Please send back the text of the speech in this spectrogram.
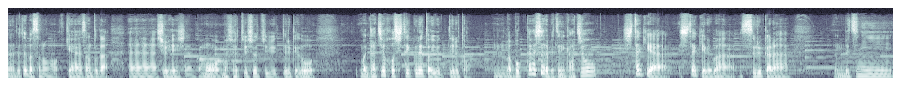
うん、例えばその池早さんとか、えー、周平氏なんかも、まあ、しょっちゅうしょっちゅう言ってるけど、まあ、ガチ法してくれとは言ってると。うん。まあ、僕からしたら別にガチ法したきゃしたければするから別に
